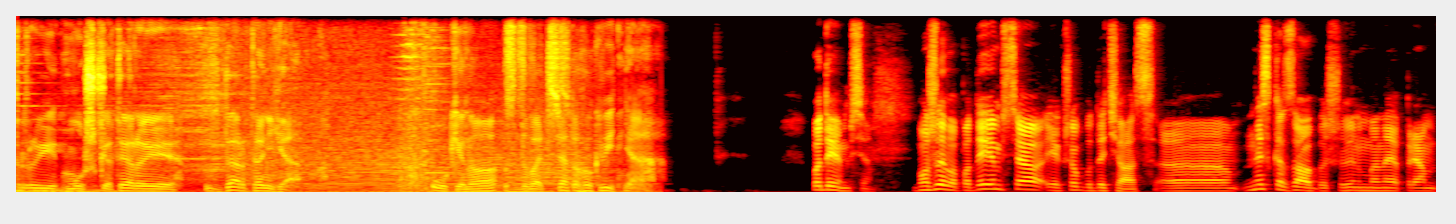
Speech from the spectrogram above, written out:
Три мушкетери Д'Артаньян. У кіно з 20 квітня. Подивимося. Можливо, подивимося, якщо буде час. Е, не сказав би, що він мене прям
